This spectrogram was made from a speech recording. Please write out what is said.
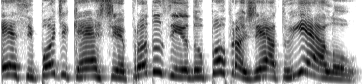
Esse podcast é produzido por Projeto Yellow.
